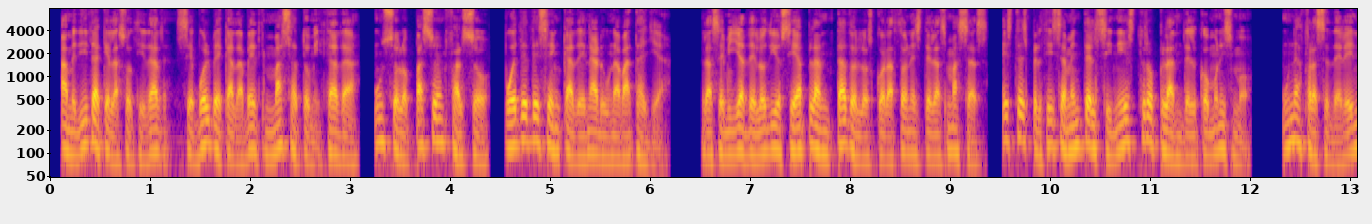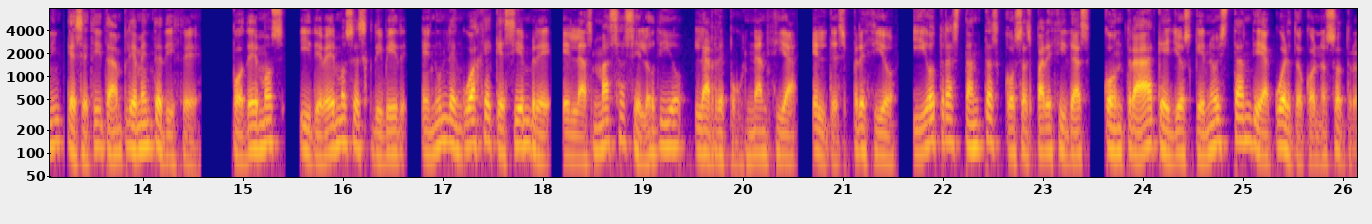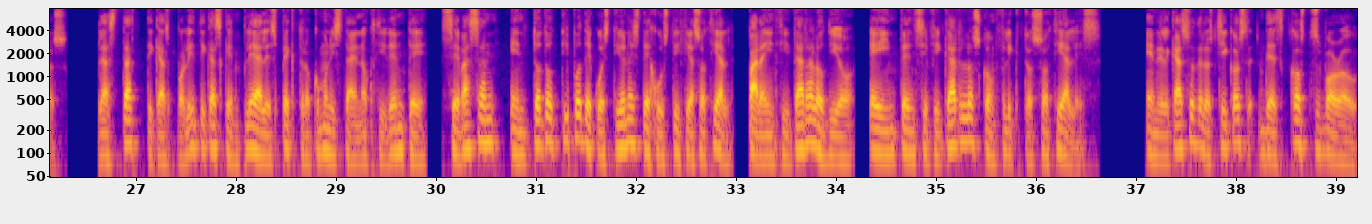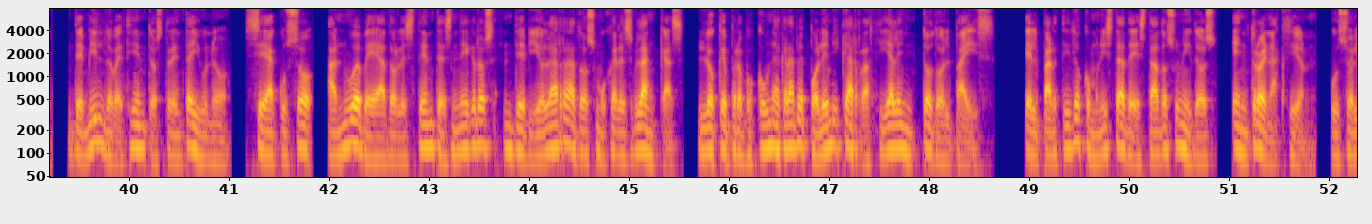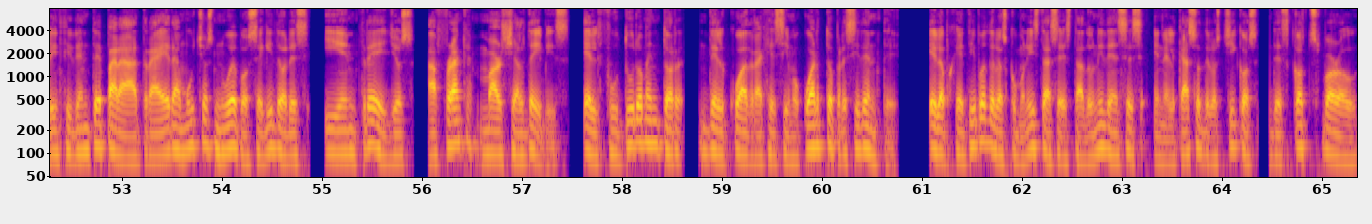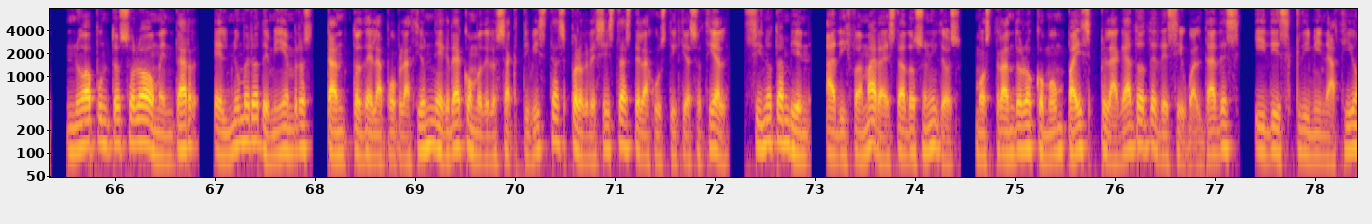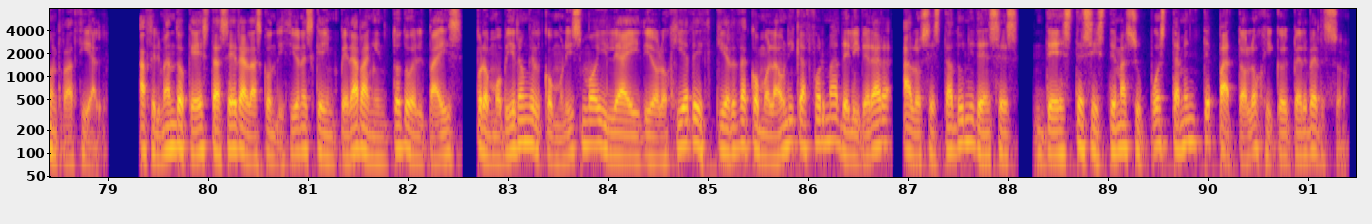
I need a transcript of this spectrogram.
A medida que la sociedad se vuelve cada vez más atomizada, un solo paso en falso puede desencadenar una batalla. La semilla del odio se ha plantado en los corazones de las masas. Este es precisamente el siniestro plan del comunismo. Una frase de Lenin que se cita ampliamente dice, podemos y debemos escribir en un lenguaje que siembre en las masas el odio, la repugnancia, el desprecio y otras tantas cosas parecidas contra aquellos que no están de acuerdo con nosotros. Las tácticas políticas que emplea el espectro comunista en Occidente se basan en todo tipo de cuestiones de justicia social, para incitar al odio e intensificar los conflictos sociales. En el caso de los chicos de Scottsboro de 1931, se acusó a nueve adolescentes negros de violar a dos mujeres blancas, lo que provocó una grave polémica racial en todo el país el Partido Comunista de Estados Unidos entró en acción. Usó el incidente para atraer a muchos nuevos seguidores y entre ellos a Frank Marshall Davis, el futuro mentor del cuadragésimo cuarto presidente. El objetivo de los comunistas estadounidenses, en el caso de los chicos de Scottsboro, no apuntó solo a aumentar el número de miembros tanto de la población negra como de los activistas progresistas de la justicia social, sino también a difamar a Estados Unidos, mostrándolo como un país plagado de desigualdades y discriminación racial afirmando que estas eran las condiciones que imperaban en todo el país, promovieron el comunismo y la ideología de izquierda como la única forma de liberar a los estadounidenses de este sistema supuestamente patológico y perverso.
